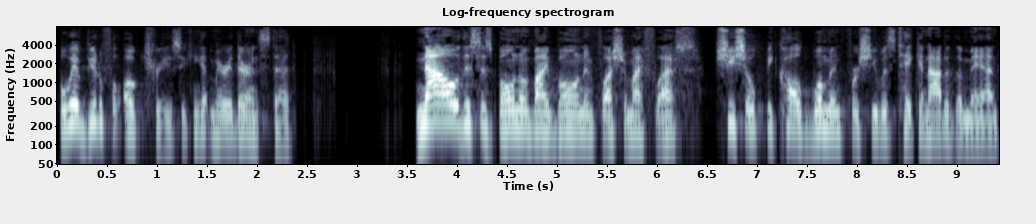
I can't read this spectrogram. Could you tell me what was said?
But we have beautiful oak trees. You can get married there instead. Now this is bone of my bone and flesh of my flesh. She shall be called woman, for she was taken out of the man.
